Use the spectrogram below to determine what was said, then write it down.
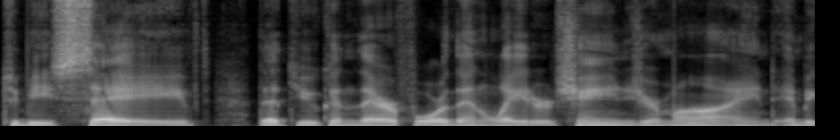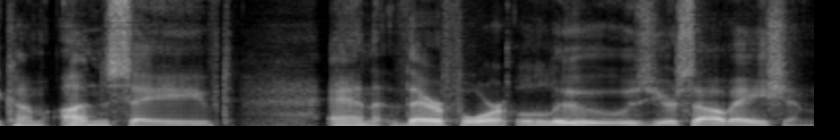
to be saved, that you can therefore then later change your mind and become unsaved and therefore lose your salvation.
